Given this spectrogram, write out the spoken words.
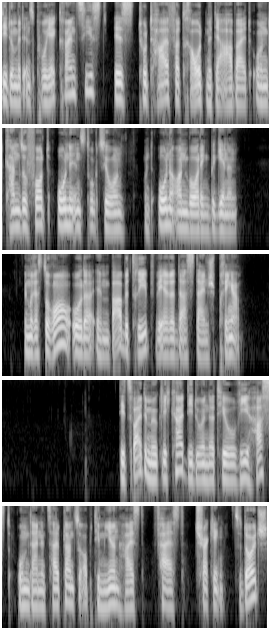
die du mit ins Projekt reinziehst, ist total vertraut mit der Arbeit und kann sofort ohne Instruktion und ohne Onboarding beginnen. Im Restaurant oder im Barbetrieb wäre das dein Springer. Die zweite Möglichkeit, die du in der Theorie hast, um deinen Zeitplan zu optimieren, heißt Fast Tracking. Zu Deutsch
